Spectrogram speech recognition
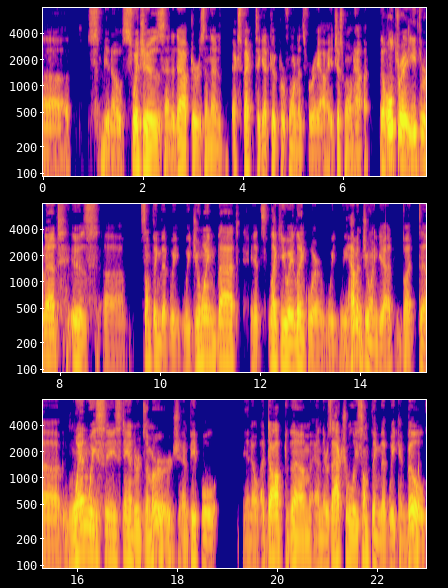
uh, you know, switches and adapters and then expect to get good performance for AI. It just won't happen. The Ultra Ethernet is uh, something that we we joined that. It's like UA Link where we we haven't joined yet, but uh, when we see standards emerge and people you know, adopt them, and there's actually something that we can build,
